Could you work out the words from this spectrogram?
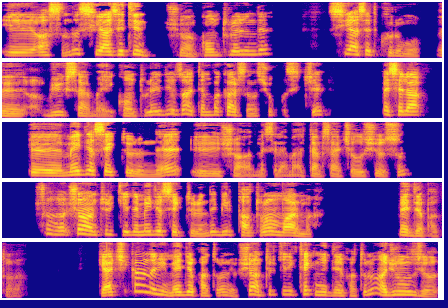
eee, aslında siyasetin şu an kontrolünde. Siyaset kurumu, eee, büyük sermayeyi kontrol ediyor. Zaten bakarsanız çok basitçe mesela, eee, medya sektöründe, eee, şu an mesela Meltem sen çalışıyorsun. Şu an şu an Türkiye'de medya sektöründe bir patron var mı? Medya patronu. Gerçek anlamda bir medya patronu yok. Şu an Türkiye'deki tek medya patronu Acun Ilıcalı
